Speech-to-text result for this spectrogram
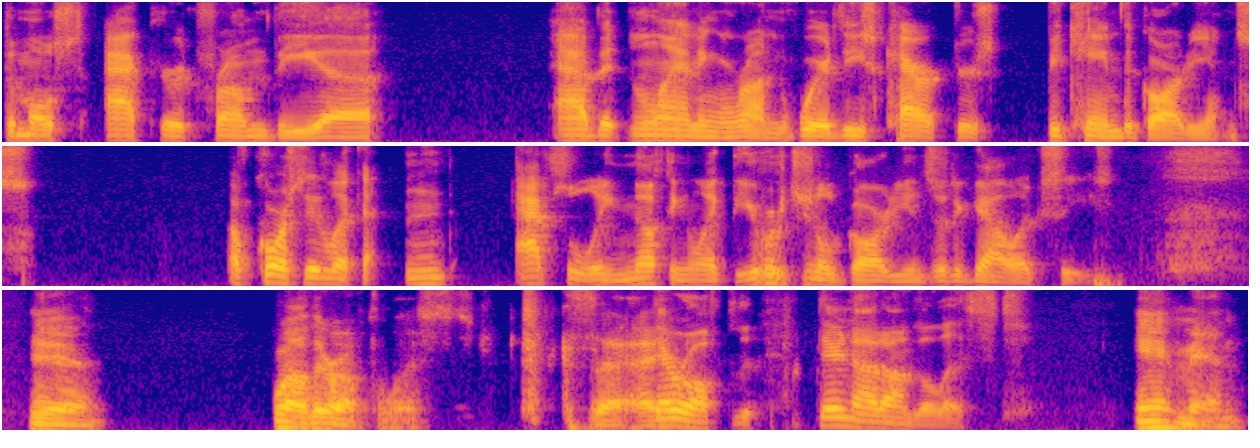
the most accurate from the uh, Abnett and Lanning run, where these characters became the Guardians. Of course, they look absolutely nothing like the original Guardians of the Galaxy. Yeah. Well, they're off the list. 'Cause I, They're off. The, they're not on the list. Ant Man.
